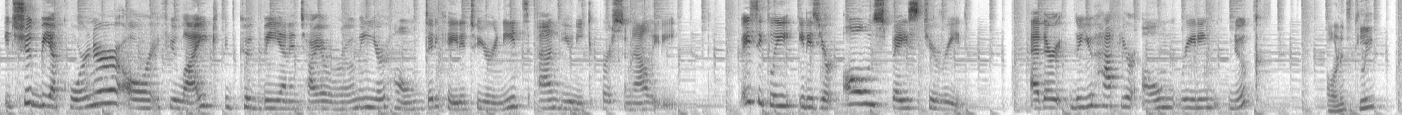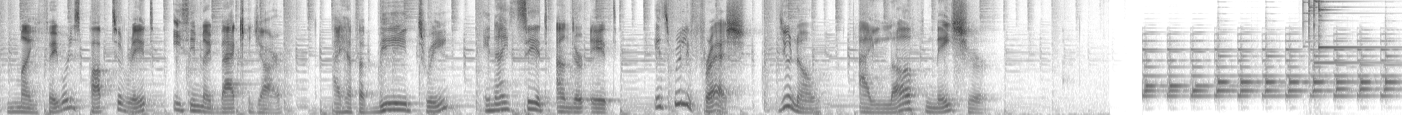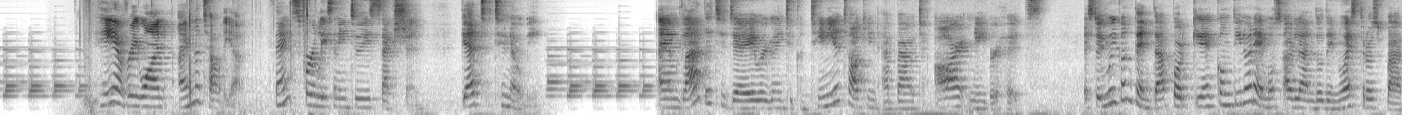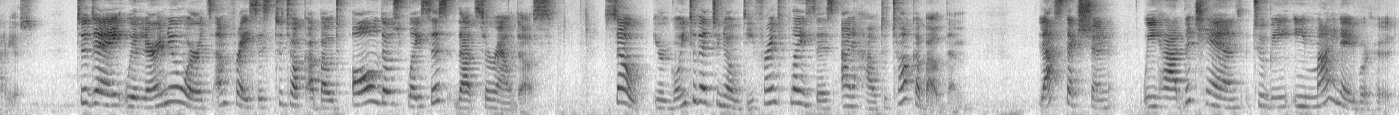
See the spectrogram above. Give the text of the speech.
It should be a corner, or if you like, it could be an entire room in your home dedicated to your needs and unique personality. Basically, it is your own space to read. Eder, do you have your own reading nook? Honestly, my favorite spot to read is in my backyard. I have a big tree and I sit under it. It's really fresh. You know, I love nature. Hey everyone, I'm Natalia. Thanks for listening to this section. Get to know me. I am glad that today we're going to continue talking about our neighborhoods. Estoy muy contenta porque continuaremos hablando de nuestros barrios. Today we'll learn new words and phrases to talk about all those places that surround us. So, you're going to get to know different places and how to talk about them. Last section, we had the chance to be in my neighborhood.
